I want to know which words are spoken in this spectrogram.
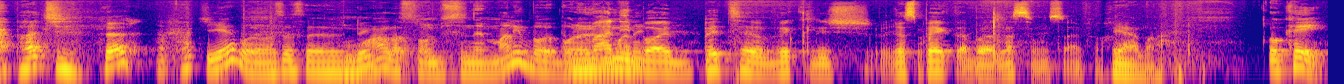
Apache. Ja, Bruder, was ist das? Ding? Boah, lass mal ein bisschen den Moneyboy, Bruder. Moneyboy, bitte, wirklich Respekt, aber lass uns einfach. Ja, Bruder. Okay.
